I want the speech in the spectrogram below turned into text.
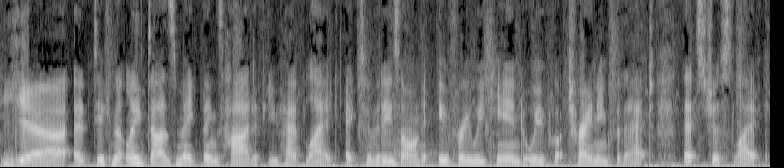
Yeah, it definitely does make things hard if you have like activities on every weekend or you've got training for that that's just like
